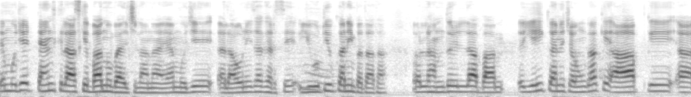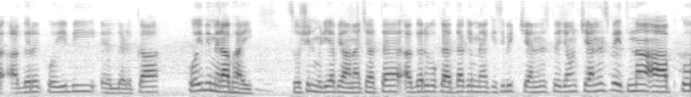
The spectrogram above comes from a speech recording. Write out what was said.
तो मुझे टेंथ क्लास के बाद मोबाइल चलाना आया मुझे अलाउ नहीं था घर से यूट्यूब हाँ। का नहीं पता था। और अलहमदिल्ला तो यही कहना चाहूँगा कि आपके अगर कोई भी लड़का कोई भी मेरा भाई सोशल मीडिया पे आना चाहता है अगर वो कहता है कि मैं किसी भी चैनल पे जाऊँ चैनल्स पे इतना आपको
